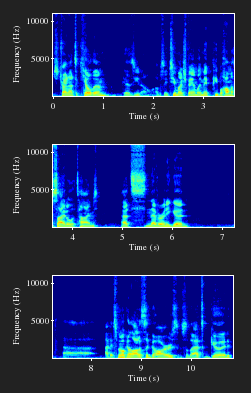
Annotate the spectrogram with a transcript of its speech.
just try not to kill them because you know, obviously, too much family make people homicidal at times. That's never any good. I've been smoking a lot of cigars, so that's good.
